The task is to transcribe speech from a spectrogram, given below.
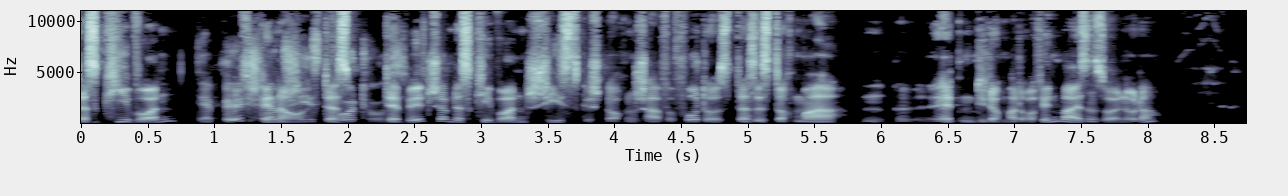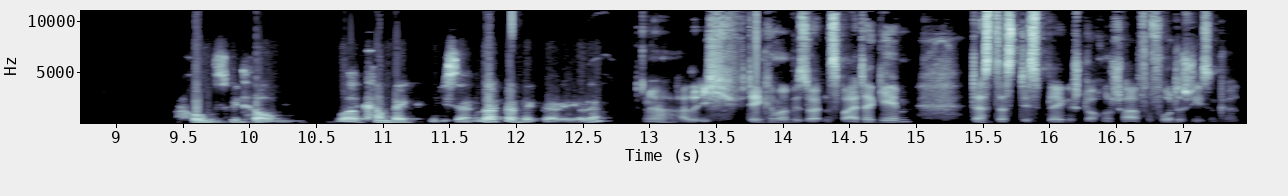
Das Key One, der Bildschirm genau, schießt das, Fotos. Der Bildschirm des Key One schießt gestochen scharfe Fotos. Das ist doch mal, hätten die doch mal darauf hinweisen sollen, oder? Home Sweet Home. Welcome back, würde ich sagen. Läuft bei BlackBerry, oder? Ja, also ich denke mal, wir sollten es weitergeben, dass das Display gestochen scharfe Fotos schießen kann.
